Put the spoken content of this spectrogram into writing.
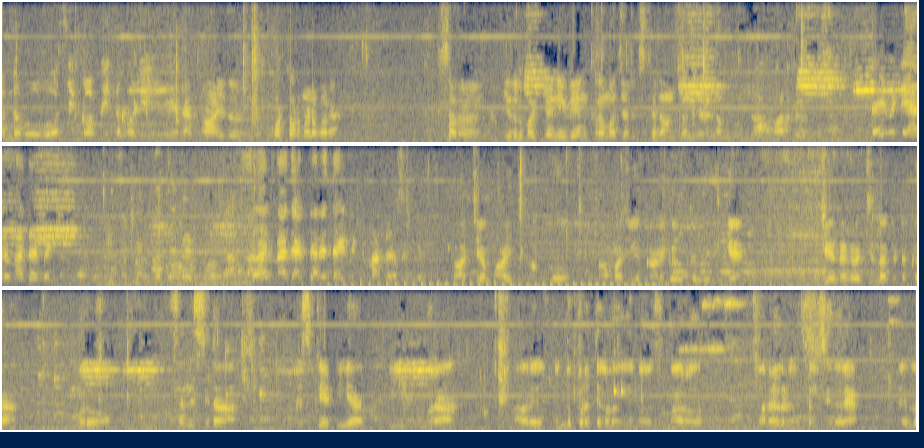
ಒಂದು ಓಸಿ ಕಾಪಿ ತಗೊಳ್ಳಿ. ಹಾ ಇದು ಕೊಟ್ಟವ್ರು ಮೇಡಮ್ ಅವರೇ. ಸರ್ ಇದ್ರ ಬಗ್ಗೆ ನೀವೇನು ಕ್ರಮ ಜರುಗಿಸ್ತೀರಾ ಅಂತಂದೇಳಿ ನಮ್ಗೊಂದು ಮಾತು ದಯವಿಟ್ಟು ಯಾರು ಮಾತಾಡ್ಬೇಡಿ. ಸರ್ ಮಾತಾಡ್ತಾರೆ ದಯವಿಟ್ಟು ಮಾತಾಡ್ಬೇಕು ರಾಜ್ಯ ಮಾಹಿತಿ ಹಕ್ಕು ಸಾಮಾಜಿಕ ಕಾರ್ಯಕರ್ತರ ವೇದಿಕೆ ವಿಜಯನಗರ ಜಿಲ್ಲಾ ಘಟಕ ಅವರು ಸಲ್ಲಿಸಿದ S K D R P ಇವರ ಅವರ ಕುಂದುಕೊರತೆಗಳು ಏನು ಸುಮಾರು ಮನವಿಗಳನ್ನು ಸಲ್ಲಿಸಿದ್ದಾರೆ. ಎಲ್ಲ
